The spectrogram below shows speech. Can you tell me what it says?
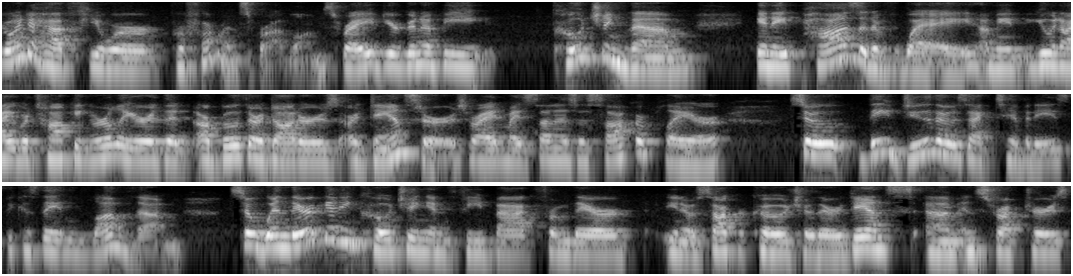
going to have fewer performance problems, right? You're going to be coaching them in a positive way. I mean, you and I were talking earlier that our both our daughters are dancers, right? My son is a soccer player. So they do those activities because they love them. So when they're getting coaching and feedback from their, you know, soccer coach or their dance um, instructors,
